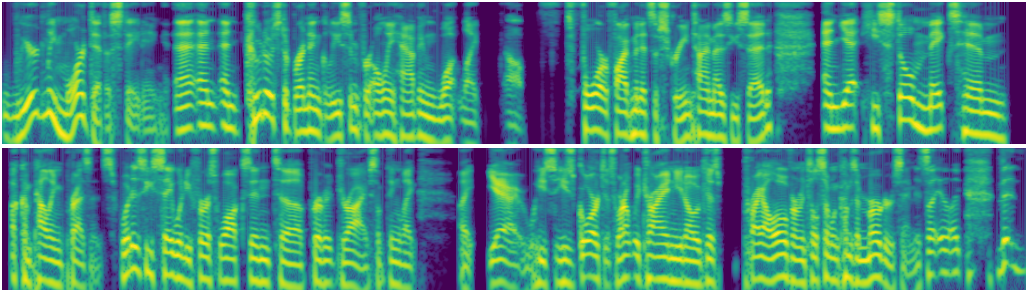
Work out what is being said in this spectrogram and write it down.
weirdly more devastating. And and, and kudos to Brendan Gleeson for only having what like uh, four or five minutes of screen time, as you said, and yet he still makes him a compelling presence. What does he say when he first walks into Privet Drive? Something like, like, yeah, he's he's gorgeous. Why don't we try and you know just pray all over him until someone comes and murders him? It's like like the,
